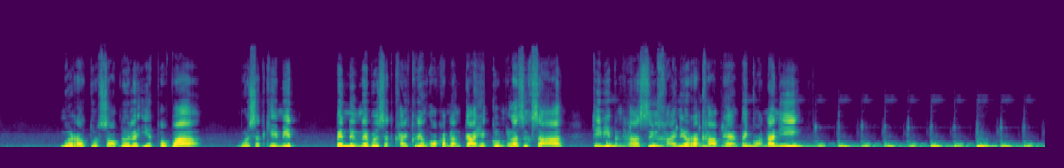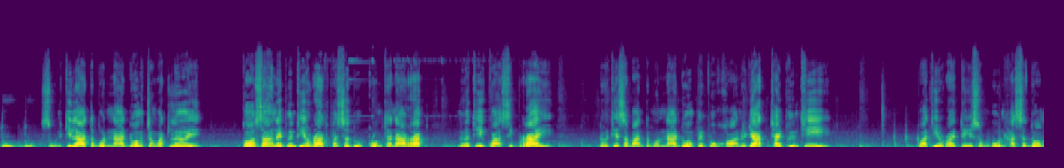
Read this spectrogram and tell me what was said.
2556 เมื่อเราตรวจสอบโดยละเอียดพบว่า บริษัทเคมิตเป็นหนึ่งในบริษัทขายเครื่องออกกำลังกายให้กลุ่มพละศึกษา ที่มีปัญหาซื้อขายในราคาแพงไปก่อนหน้านี้ ศูนย์กีฬาตำบลนาด้วงจังหวัดเลย ก่อสร้างในพื้นที่ราชพัสดุกรมธนารักษ์เนื้อที่กว่า 10 ไร่ โดยเทศบาลตำบลนาด้วงเป็นผู้ขออนุญาตใช้พื้นที่ ว่าที่ร้อยตรีสมบูรณ์หัสดม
